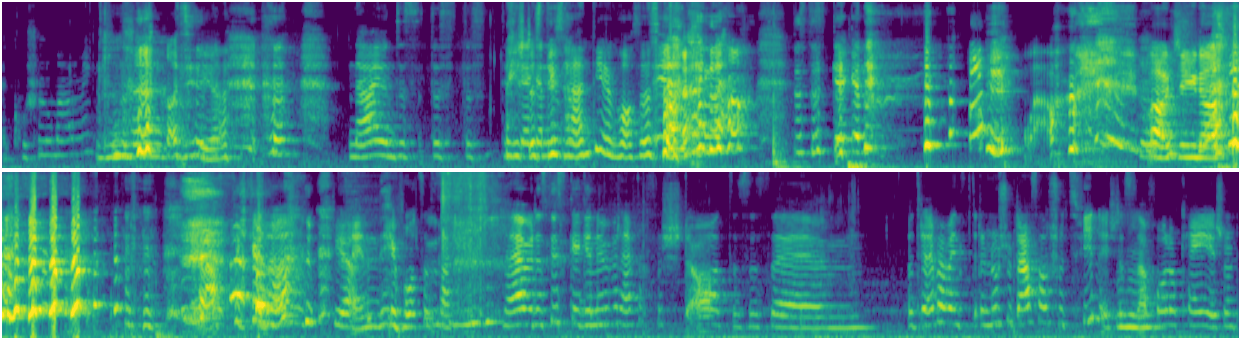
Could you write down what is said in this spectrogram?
eine Kuschelumarmung? oder, Ja. Nein, und das, das, das, das Ist das dein Handy im Hose? Ja, genau. Dass das Gegenüber... wow. Wow, Gina! Genau. Ja. Handy, muss ich sagen. Nein, aber dass das Gegenüber einfach versteht, dass es... Ähm, oder eben, wenn nur schon das halt schon zu viel ist, dass Mhm. es auch voll okay ist. Und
